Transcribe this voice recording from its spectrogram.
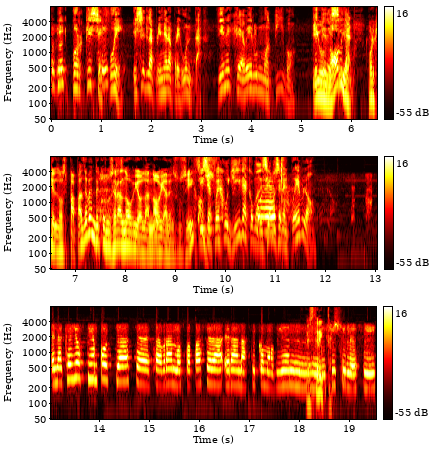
eh, ¿por qué se fue? Esa es la primera pregunta. Tiene que haber un motivo. ¿Qué Y un novio. Porque los papás deben de conocer al novio o la novia de sus hijos. Si se fue jullida, como Pues- decíamos en el pueblo. En aquellos tiempos ya se sabrán, los papás era- eran así como bien Estrictos. difíciles y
